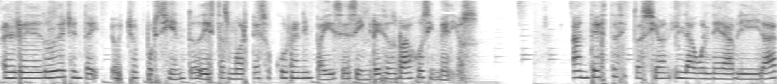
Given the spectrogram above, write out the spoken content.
alrededor del 88% de estas muertes ocurren en países de ingresos bajos y medios. Ante esta situación y la vulnerabilidad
